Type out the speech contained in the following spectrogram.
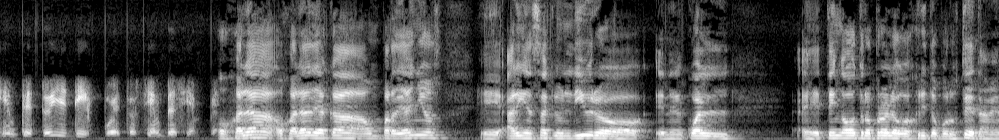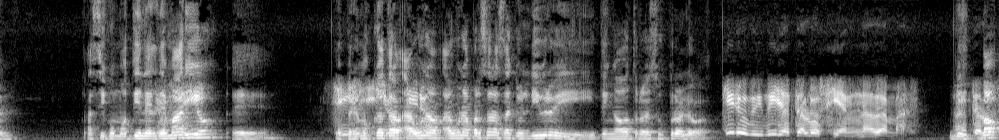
siempre estoy dispuesto, siempre, siempre. Ojalá, ojalá de acá a un par de años eh, alguien saque un libro en el cual eh, tenga otro prólogo escrito por usted también. Así como tiene el de Mario, eh, Sí, esperemos que otra, alguna, alguna persona saque un libro y, y tenga otro de sus prólogos. Quiero vivir hasta los 100, nada más. Listo, va-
